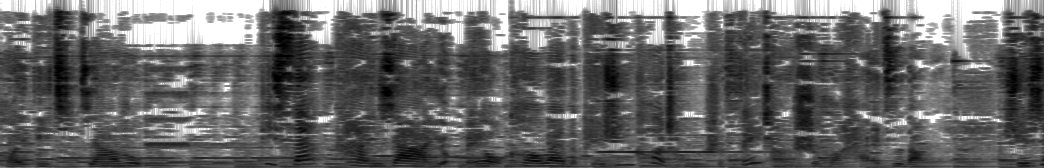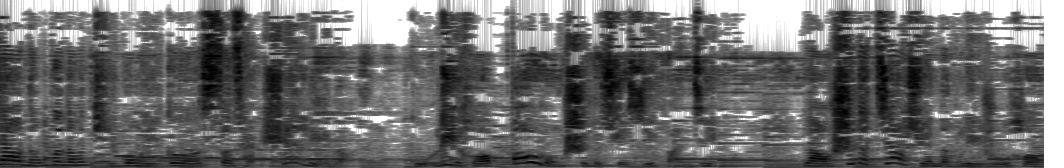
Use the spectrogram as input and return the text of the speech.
可以一起加入？第三，看一下有没有课外的培训课程是非常适合孩子的。学校能不能提供一个色彩绚丽的、鼓励和包容式的学习环境？老师的教学能力如何？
